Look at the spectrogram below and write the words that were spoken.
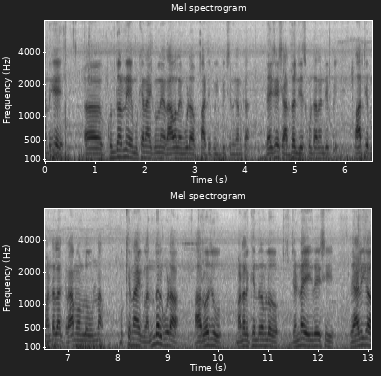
అందుకే కొందరినే ముఖ్య నాయకులనే రావాలని కూడా పార్టీ పిలిపించింది కనుక దయచేసి అర్థం చేసుకుంటారని చెప్పి పార్టీ మండల గ్రామంలో ఉన్న ముఖ్య నాయకులందరూ కూడా ఆ రోజు మండల కేంద్రంలో జెండా ఎగిరేసి ర్యాలీగా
